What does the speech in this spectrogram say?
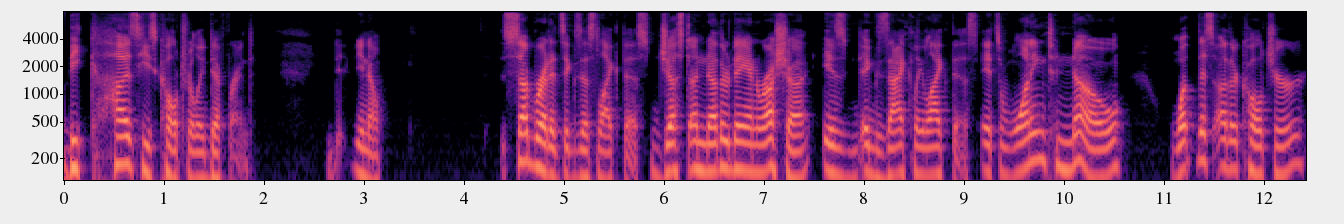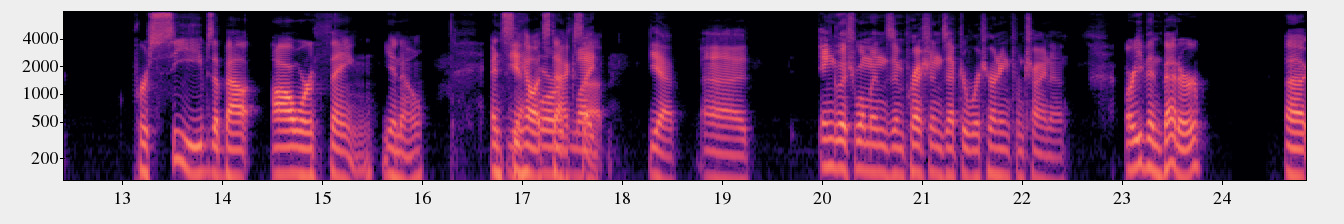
because he's culturally different. You know, subreddits exist like this. Just Another Day in Russia is exactly like this. It's wanting to know what this other culture perceives about our thing, you know, and see Yeah, how it stacks like- up. Yeah. Uh, English woman's impressions after returning from China. Or even better, uh,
